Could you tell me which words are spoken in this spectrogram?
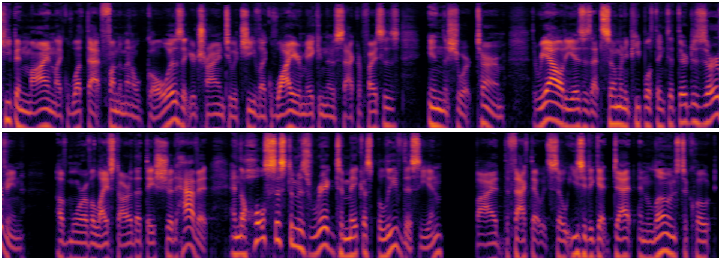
keep in mind like what that fundamental goal is that you're trying to achieve like why you're making those sacrifices in the short term the reality is is that so many people think that they're deserving of more of a lifestyle that they should have it. And the whole system is rigged to make us believe this, Ian. by the fact that it's so easy to get debt and loans to quote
